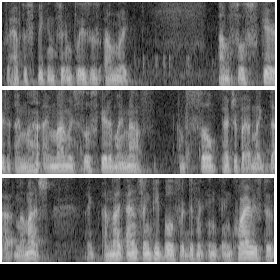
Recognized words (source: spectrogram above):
Because I have to speak in certain places. I'm like, I'm so scared. I'm, I'm, I'm so scared of my mouth. I'm so petrified. I'm like, mamash. Like, I'm not answering people for different in- inquiries. To,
